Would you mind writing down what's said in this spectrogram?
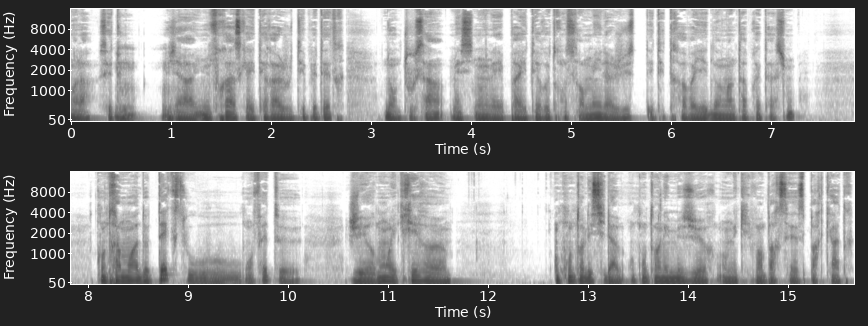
voilà, c'est tout. Il y a une phrase qui a été rajoutée peut-être dans tout ça, mais sinon il n'avait pas été retransformé, il a juste été travaillé dans l'interprétation. Contrairement à d'autres textes où, en fait, euh, j'ai vraiment écrire euh, en comptant les syllabes, en comptant les mesures, en écrivant par 16, par 4,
